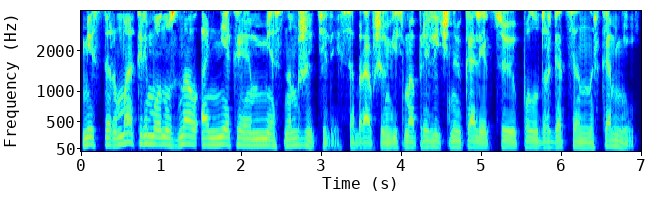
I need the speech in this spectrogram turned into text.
мистер Макримон узнал о некоем местном жителе, собравшем весьма приличную коллекцию полудрагоценных камней.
